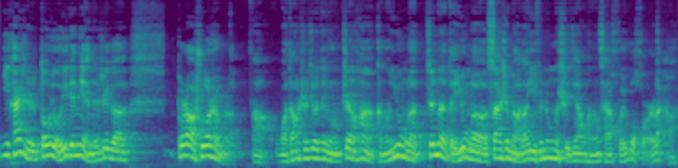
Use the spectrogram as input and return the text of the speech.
一开始都有一点点的这个不知道说什么了啊！我当时就那种震撼，可能用了真的得用了三十秒到一分钟的时间，我可能才回过魂来啊。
